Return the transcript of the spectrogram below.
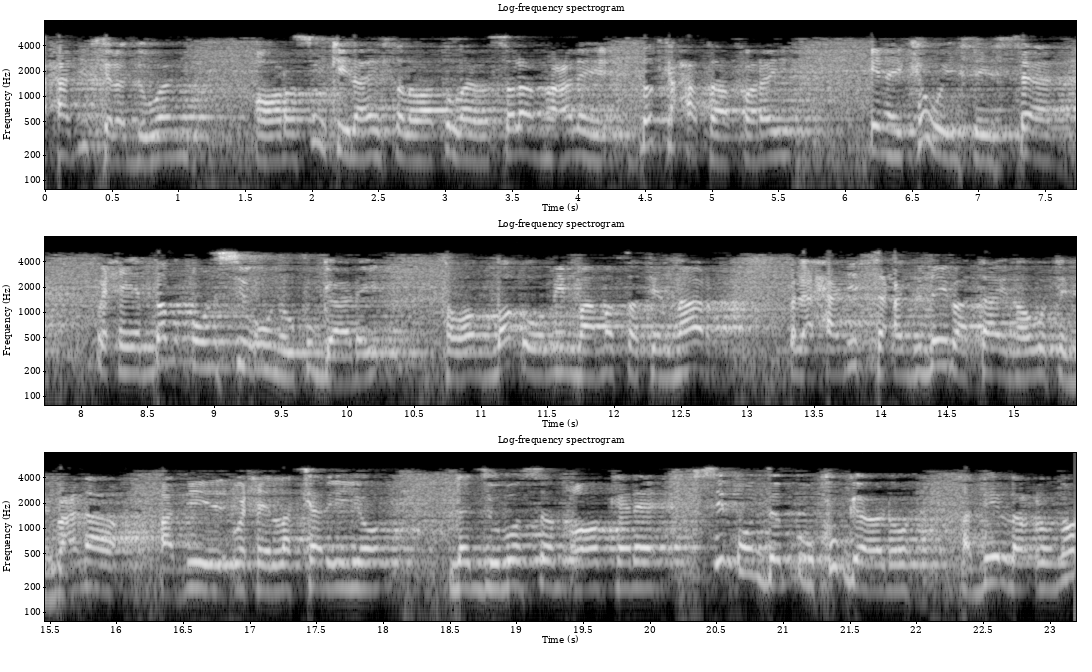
axaadiis kala duwan oo rasuulka ilaahay salawaat ullaahi wasalaamu calayh dadka xataa faray inay ka weysaystaan wixii dab uun si uunuu ku gaadhay tawada-uu mima masat innaar bal axaadiis tacaduday baa taa inoogu timi. Macnaha haddii wixii la kariyo la dubosan oo kale si uun dab uu ku gaadho haddii la cuno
